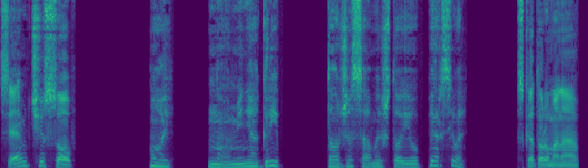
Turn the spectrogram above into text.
«Семь часов». «Ой, но у меня грипп, тот же самый, что и у Персиваль, с которым она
